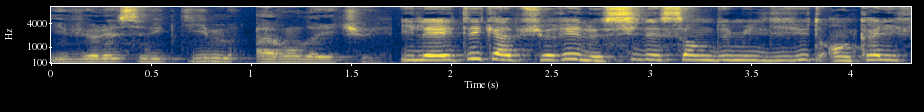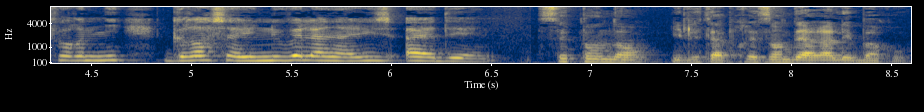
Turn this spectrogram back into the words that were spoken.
Il violait ses victimes avant de les tuer. Il a été capturé le 6 décembre 2018 en Californie grâce à une nouvelle analyse ADN. Cependant, il est à présent derrière les barreaux.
